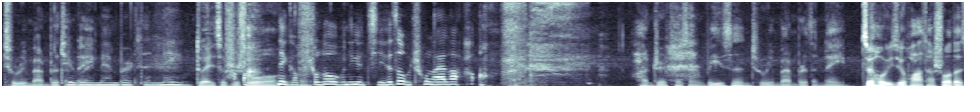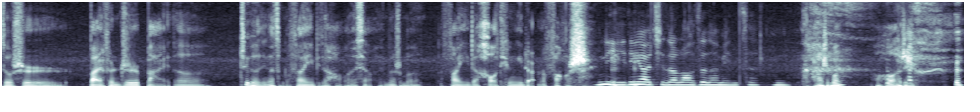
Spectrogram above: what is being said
to remember the name 对就是说那个 flow 那个节奏出来了好。hundred percent reason to remember the name 最后一句话他说的就是百分之百的这个应该怎么翻译比较好我在想有没有什么翻译的好听一点的方式？你一定要记得老子的名字嗯。啊什么？哦这个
